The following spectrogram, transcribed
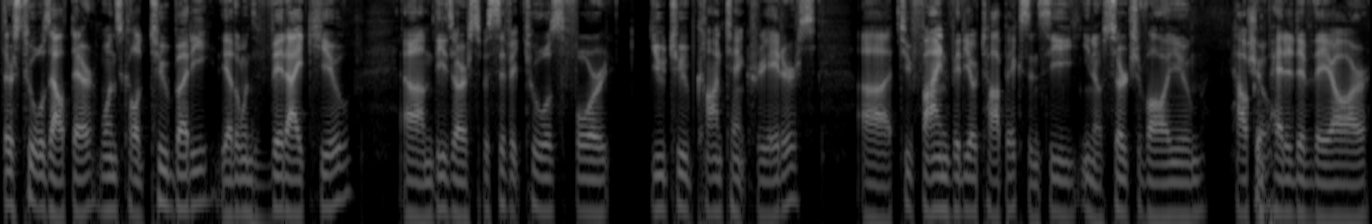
there's tools out there. One's called TubeBuddy, the other one's vidIQ. Um, these are specific tools for YouTube content creators uh, to find video topics and see, you know, search volume, how Sure. competitive they are.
